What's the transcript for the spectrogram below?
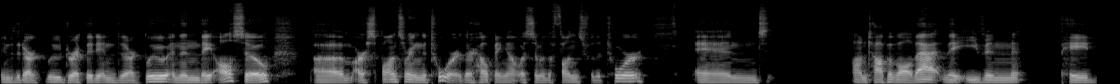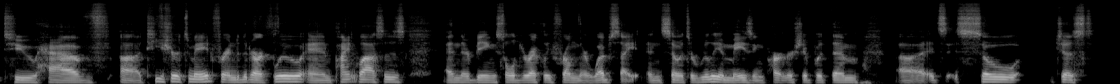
Into the Dark Blue directly to Into the Dark Blue, and then they also um, are sponsoring the tour. They're helping out with some of the funds for the tour. And on top of all that, they even paid to have uh, t-shirts made for into the dark blue and pint glasses and they're being sold directly from their website and so it's a really amazing partnership with them uh, it's, it's so just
